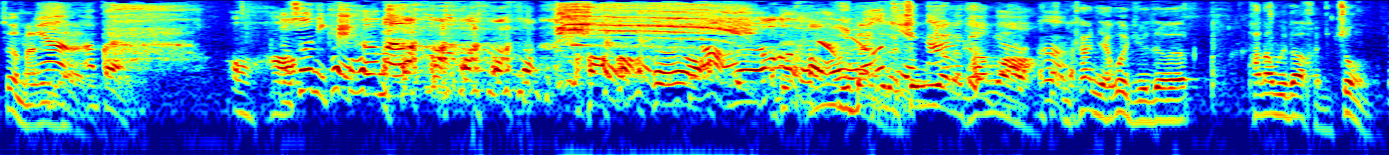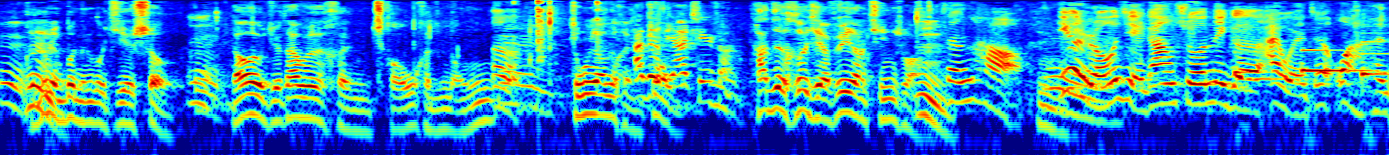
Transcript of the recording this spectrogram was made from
这个蛮厉害的。阿本。哦，有说你可以喝吗？好 好喝哦，一般这个中药的汤啊，你看起来会觉得怕它味道很重，嗯很多人不能够接受。嗯，然后觉得它会很稠很浓。嗯，中药又很重，它这比较清爽。它这喝起来非常清爽，嗯真好。因为蓉蓉姐刚刚说那个艾伟，这哇，很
